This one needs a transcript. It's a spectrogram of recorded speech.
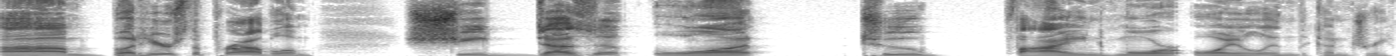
Um, but here's the problem she doesn't want to find more oil in the country.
